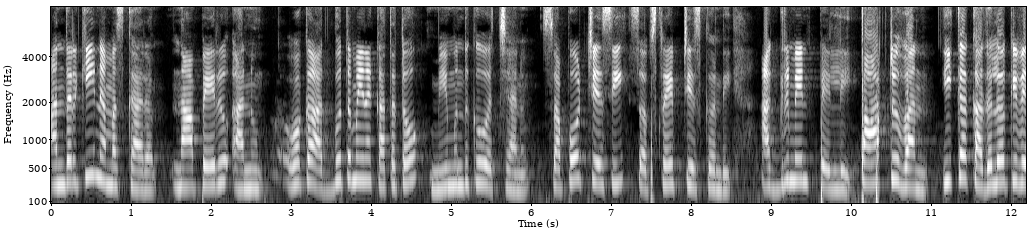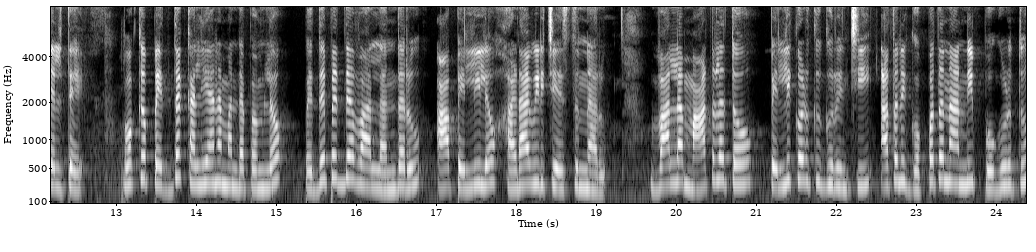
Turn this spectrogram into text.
అందరికీ నమస్కారం. నా పేరు అను. ఒక అద్భుతమైన కథతో మీ ముందుకు వచ్చాను. సపోర్ట్ చేసి సబ్స్క్రైబ్ చేసుకోండి. అగ్రిమెంట్ పెళ్ళి పార్ట్ వన్. ఇక కథలోకి వెళ్తే ఒక పెద్ద కళ్యాణ మండపంలో పెద్ద పెద్ద వాళ్ళందరూ ఆ పెళ్ళిలో హడావిడి చేస్తున్నారు. వాళ్ళ మాటలతో పెళ్ళి కొడుకు గురించి అతని గొప్పతనాన్ని పొగుడుతూ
